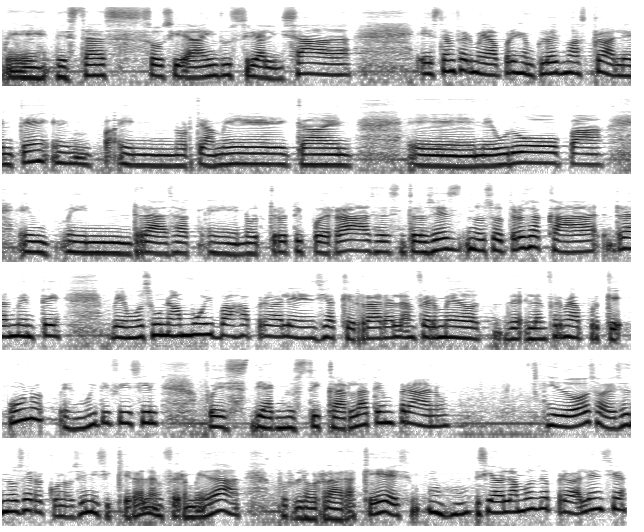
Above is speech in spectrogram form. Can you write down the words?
de, de esta sociedad industrializada. Esta enfermedad, por ejemplo, es más prevalente en, Norteamérica, en, Europa, en, raza, en otro tipo de razas. Entonces, nosotros acá realmente vemos una muy baja prevalencia, que es rara la enfermedad, la enfermedad porque uno, es muy difícil pues diagnosticarla temprano y dos, a veces no se reconoce ni siquiera la enfermedad por lo rara que es. Si hablamos de prevalencia,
